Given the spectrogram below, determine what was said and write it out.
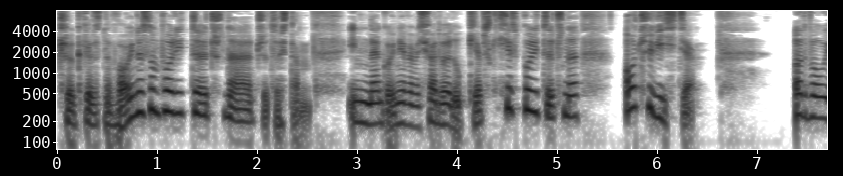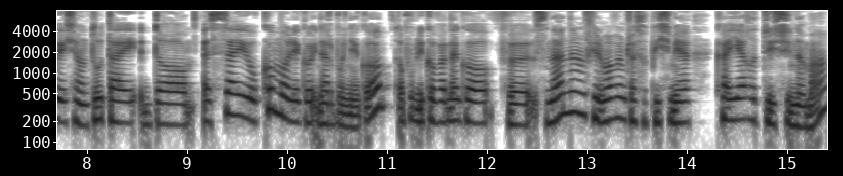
czy Gwiezdne Wojny są polityczne, czy coś tam innego, nie wiem, Świat według kiepskich jest polityczny. Oczywiście. Odwołuję się tutaj do eseju Komoliego i Narboniego, opublikowanego w znanym filmowym czasopiśmie Cahiers du Cinéma,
